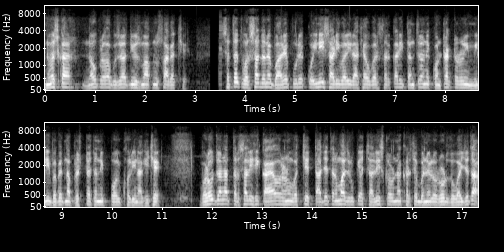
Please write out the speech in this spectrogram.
નમસ્કાર, નવપ્રવાહ ગુજરાત ન્યૂઝમાં આપનું સ્વાગત છે. સતત વરસાદ અને ભારે પૂરે કોઈની સાડીવાળી રાખ્યા વગર સરકારી તંત્ર અને કોન્ટ્રાક્ટરોની મિલીભગતના ભ્રષ્ટાચારની પોલ ખોલી નાખી છે. વડોદરાના તરસાલીથી કાયાવરણો વચ્ચે તાજેતરમાં જ રૂપિયા ચાલીસ કરોડના ખર્ચે બનેલો રોડ ધોવાઈ જતા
